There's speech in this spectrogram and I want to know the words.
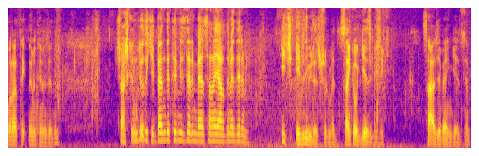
bu arada teknemi temizledim. Şaşkın diyordu ki ben de temizlerim ben sana yardım ederim. Hiç elini bile sürmedi. Sanki o gezmeyecek. Sadece ben gezeceğim.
